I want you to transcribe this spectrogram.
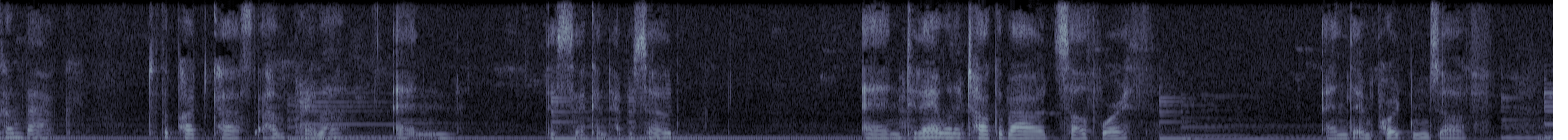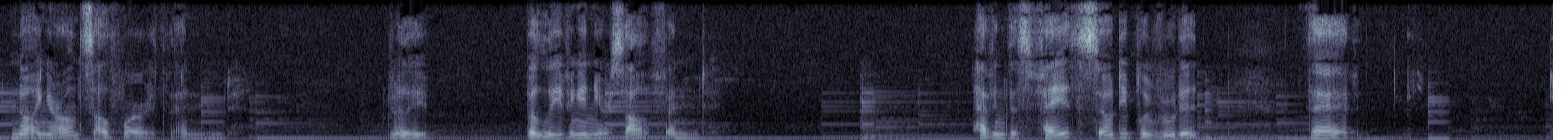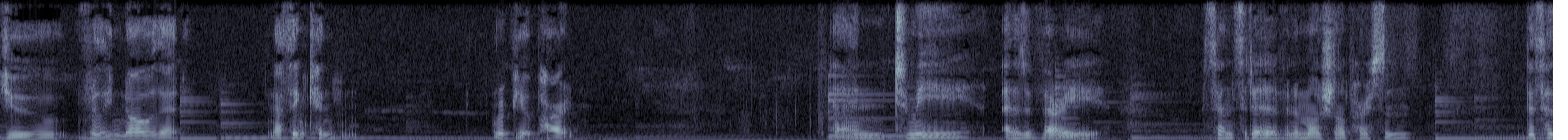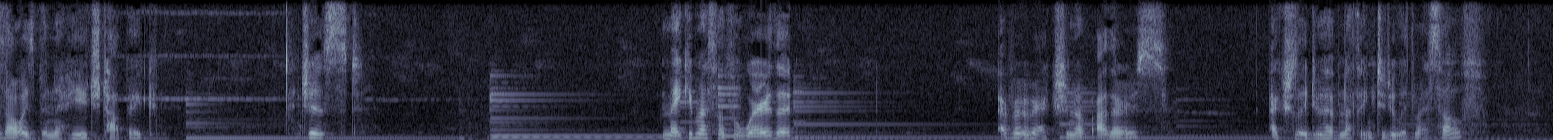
Welcome back to the podcast Aham Prema and the second episode. And today I want to talk about self worth and the importance of knowing your own self worth and really believing in yourself and having this faith so deeply rooted that you really know that nothing can rip you apart. And to me, as a very sensitive and emotional person, this has always been a huge topic. Just making myself aware that every reaction of others actually do have nothing to do with myself,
